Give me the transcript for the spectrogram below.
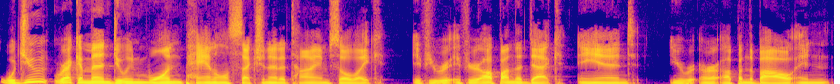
Would you recommend doing one panel section at a time? So, like, if you're if you're up on the deck and you're up on the bow and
